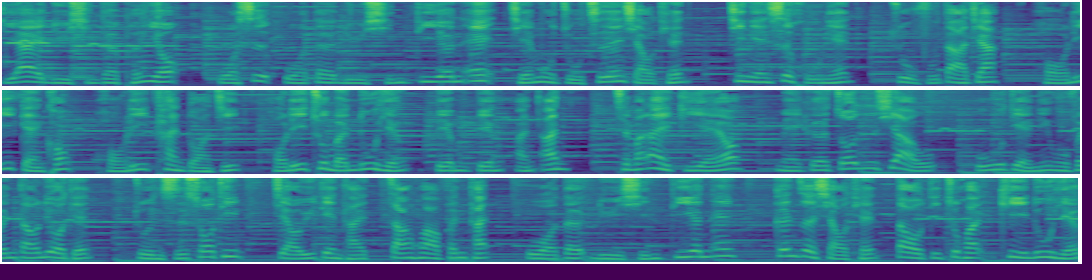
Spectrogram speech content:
喜爱旅行的朋友，我是我的旅行 DNA 节目主持人小田。今年是虎年，祝福大家火力健康，火力探短期，火力出门旅行平平安安。千万爱记得哦，每个周日下午五点零五分到六点准时收听教育电台彰化分台《我的旅行 DNA》，跟着小田到底出发去旅行。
